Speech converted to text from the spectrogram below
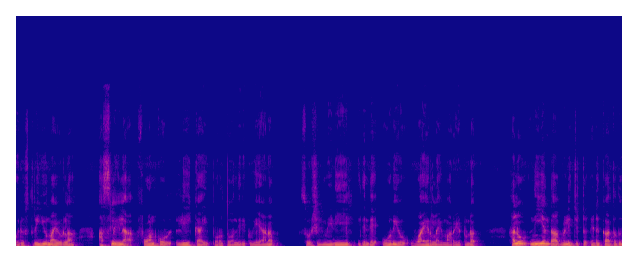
ഒരു സ്ത്രീയുമായുള്ള അശ്ലീല ഫോൺ കോൾ ലീക്കായി പുറത്തു വന്നിരിക്കുകയാണ്. സോഷ്യൽ മീഡിയയിൽ ഇതിന്റെ ഓഡിയോ വൈറലായി മാറിയിട്ടുണ്ട്. ഹലോ നീ എന്താ വിളിച്ചിട്ട് എടുക്കാത്തത്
